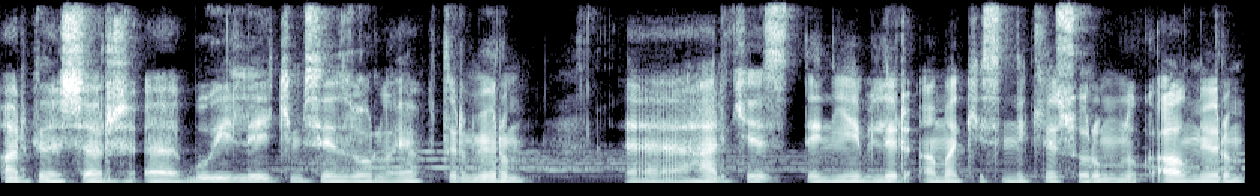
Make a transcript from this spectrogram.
Arkadaşlar e, bu hileyi kimseye zorla yaptırmıyorum. E, herkes deneyebilir ama kesinlikle sorumluluk almıyorum.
